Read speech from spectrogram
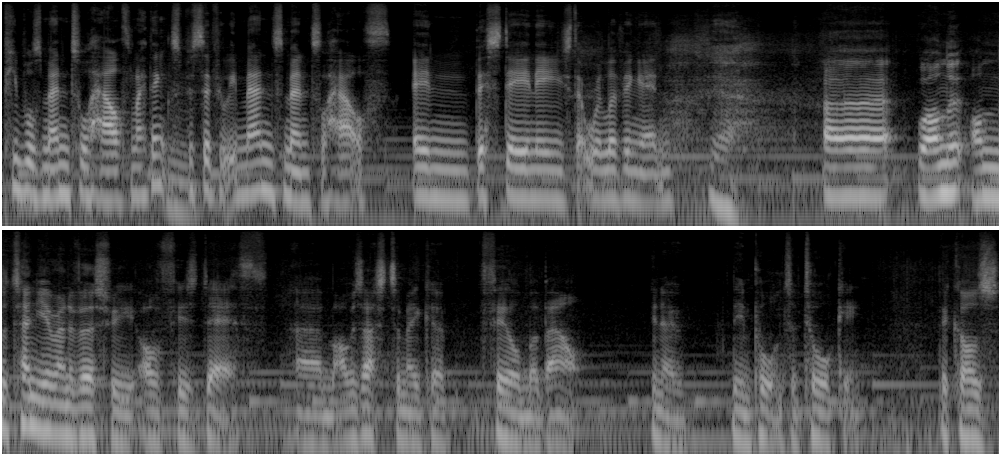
people's mental health, and I think specifically men's mental health in this day and age that we're living in? Yeah. Uh, well, on the on the 10 year anniversary of his death, um, I was asked to make a film about, you know, the importance of talking, because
